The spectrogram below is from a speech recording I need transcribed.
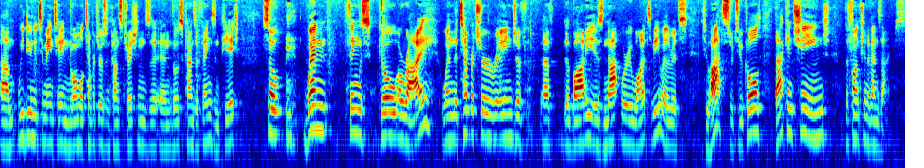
um, we do need to maintain normal temperatures and concentrations uh, and those kinds of things and pH. So when things go awry, when the temperature range of, of, the body is not where we want it to be, whether it's too hot or too cold, that can change the function of enzymes.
